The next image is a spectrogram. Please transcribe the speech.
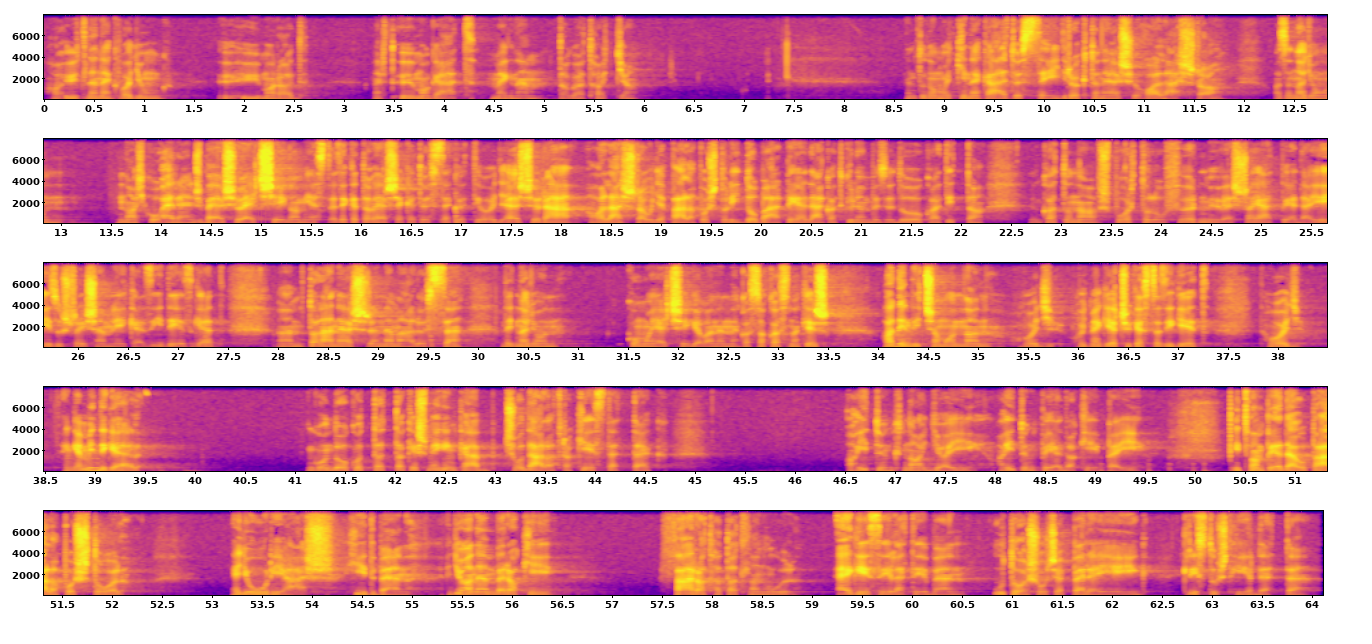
Ha hűtlenek vagyunk, ő hű marad, mert ő magát meg nem tagadhatja. Nem tudom, hogy kinek állt össze így rögtön első hallásra az a nagyon nagy koherens belső egység, ami ezt, ezeket a verseket összeköti, hogy első rá hallásra ugye Pálapostól így dobál példákat, különböző dolgokat, itt a katona, sportoló, földműves, saját példája Jézusra is emlékez, idézget, talán elsőre nem áll össze, de egy nagyon komoly egysége van ennek a szakasznak, és hadd indítsam onnan, hogy, hogy megértsük ezt az igét, hogy engem mindig el gondolkodtattak, és még inkább csodálatra késztettek a hitünk nagyjai, a hitünk példaképei. Itt van például Pálapostól, egy óriás hitben, egy olyan ember, aki fáradhatatlanul egész életében, utolsó csepp erejéig Krisztust hirdette.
